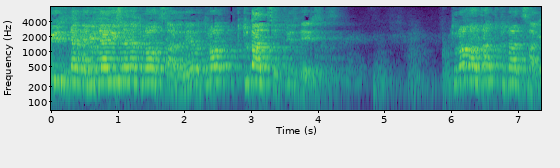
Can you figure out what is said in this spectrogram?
100 dənə, 153 dənə tural çıxardım. E, bu tural qutudan çıxdı, düz deyirsiniz. Tural ancaq qutudan çıxardı.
